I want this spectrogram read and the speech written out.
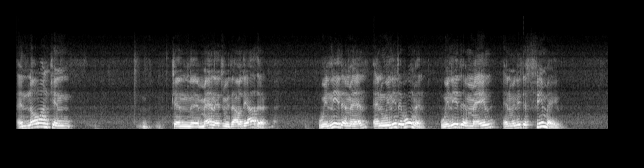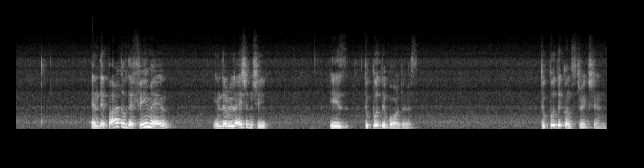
And no one can can uh, manage without the other. We need a man and we need a woman. We need a male and we need a female. And the part of the female in the relationship is to put the borders, to put the constrictions,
